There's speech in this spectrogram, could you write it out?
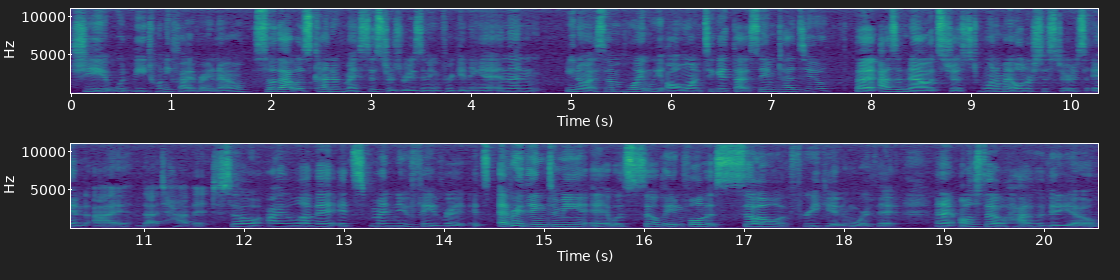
She would be 25 right now. So that was kind of my sister's reasoning for getting it. And then, you know, at some point we all want to get that same tattoo. But as of now, it's just one of my older sisters and I that have it. So I love it. It's my new favorite. It's everything to me. It was so painful, but so freaking worth it. And I also have a video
